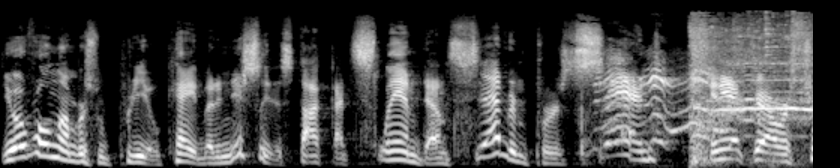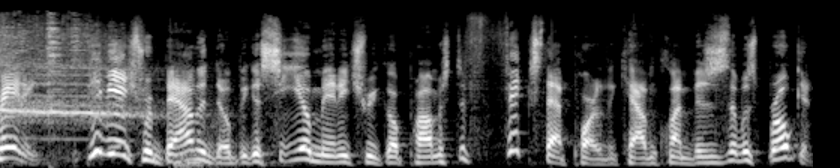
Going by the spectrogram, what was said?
The overall numbers were pretty okay, but initially the stock got slammed down 7% in after hours trading. PVH rebounded though because CEO Manny Chirico promised to fix that part of the Calvin Klein business that was broken.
